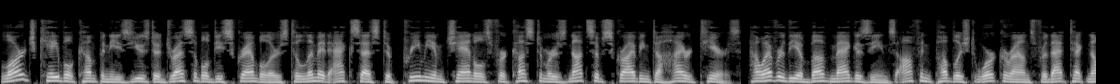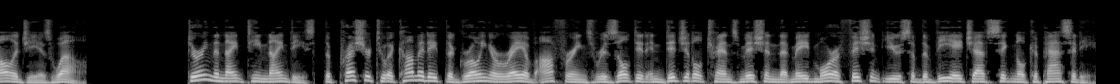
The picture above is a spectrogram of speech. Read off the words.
Large cable companies used addressable descramblers to limit access to premium channels for customers not subscribing to higher tiers, however the above magazines often published workarounds for that technology as well. During the 1990s, the pressure to accommodate the growing array of offerings resulted in digital transmission that made more efficient use of the VHF signal capacity.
